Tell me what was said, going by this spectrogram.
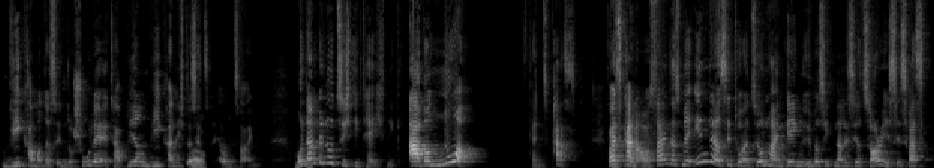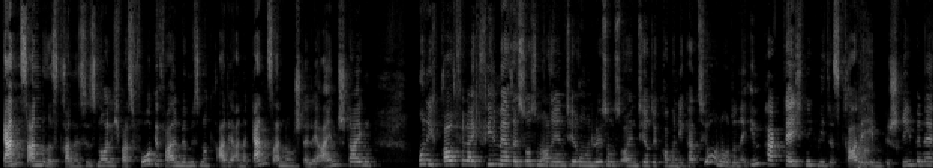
Wie kann man das in der Schule etablieren? Wie kann ich das wow. jetzt Eltern zeigen? Und mhm. dann benutze ich die Technik. Aber nur, wenn es passt. Weil es kann auch sein, dass mir in der Situation mein Gegenüber signalisiert, sorry, es ist was ganz anderes dran. Es ist neulich was vorgefallen. Wir müssen noch gerade an einer ganz anderen Stelle einsteigen. Und ich brauche vielleicht viel mehr Ressourcenorientierung und lösungsorientierte Kommunikation oder eine Impact-Technik, wie das gerade eben beschriebene,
